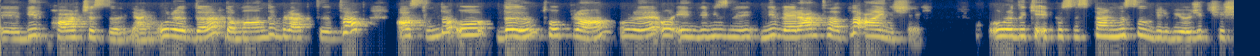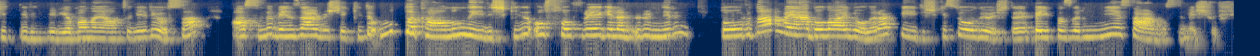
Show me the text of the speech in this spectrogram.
e, bir parçası. Yani orada damağında bıraktığı tat aslında o dağın, toprağın oraya o endemizmini veren tatla aynı şey. Oradaki ekosistem nasıl bir biyolojik çeşitlilik, bir yaban hayatı veriyorsa aslında benzer bir şekilde mutlaka onunla ilişkili o sofraya gelen ürünlerin doğrudan veya dolaylı olarak bir ilişkisi oluyor işte. Beypazarı'nın niye sarması meşhur?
